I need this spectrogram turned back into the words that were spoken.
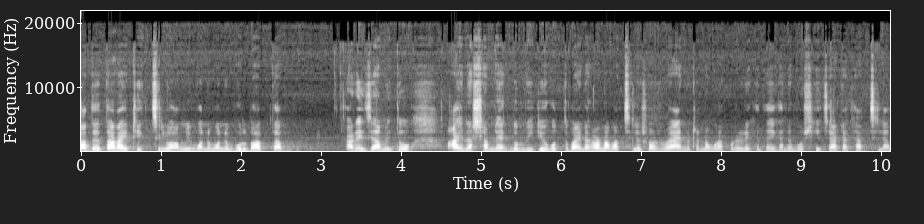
তাদের, তারাই ঠিক ছিল, আমি মনে মনে ভুল ভাবতাম। আর এই যে আমি তো আয়নার সামনে একদম ভিডিও করতে পারি না, কারণ আমার ছেলে সবসময় আয়নাটা নোংরা করে রেখে দেয়। এখানে বসেই চাটা খাচ্ছিলাম।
